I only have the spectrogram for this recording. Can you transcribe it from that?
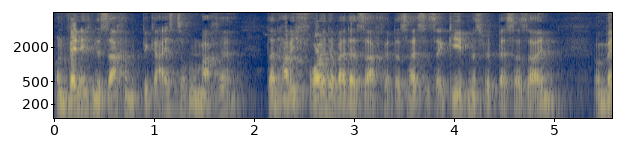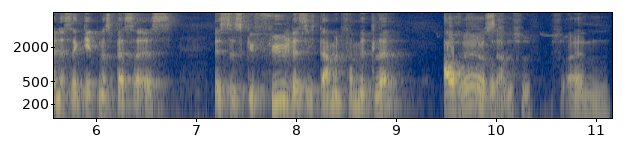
Und wenn ich eine Sache mit Begeisterung mache, dann habe ich Freude bei der Sache. Das heißt, das Ergebnis wird besser sein. Und wenn das Ergebnis besser ist, ist das Gefühl, das ich damit vermittle, auch das größer. ist, ist ein,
